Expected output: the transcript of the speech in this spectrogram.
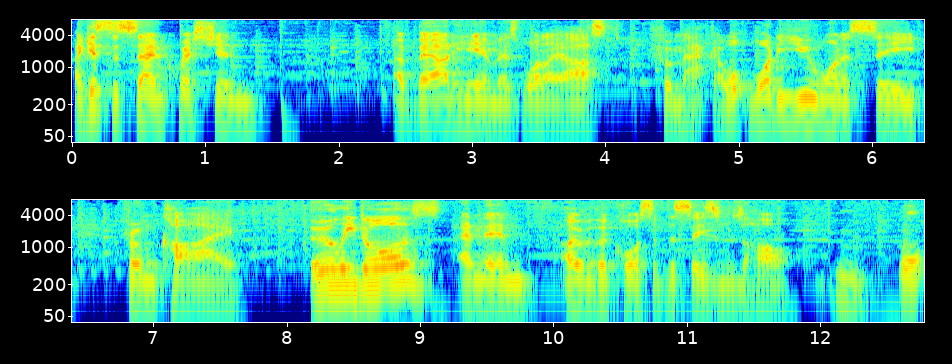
I guess the same question about him as what I asked for Maka. What What do you want to see from Kai early doors, and then over the course of the season as a whole? Mm, well,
